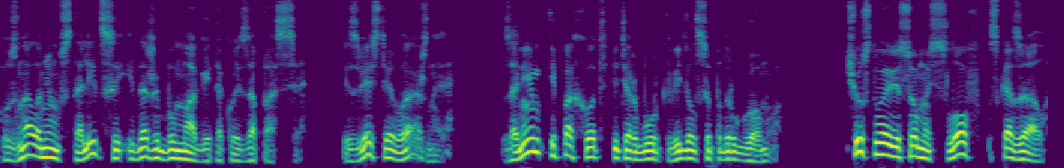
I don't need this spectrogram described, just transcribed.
Узнал о нем в столице и даже бумагой такой запасся. Известие важное. За ним и поход в Петербург виделся по-другому. Чувствуя весомость слов, сказал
